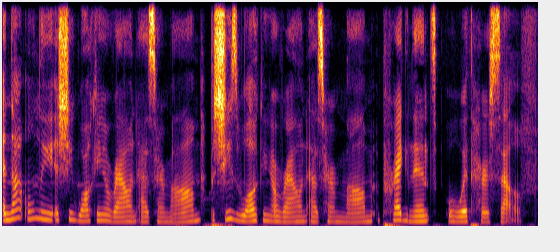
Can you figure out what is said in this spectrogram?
And not only is she walking around as her mom, but she's walking around as her mom pregnant with herself.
